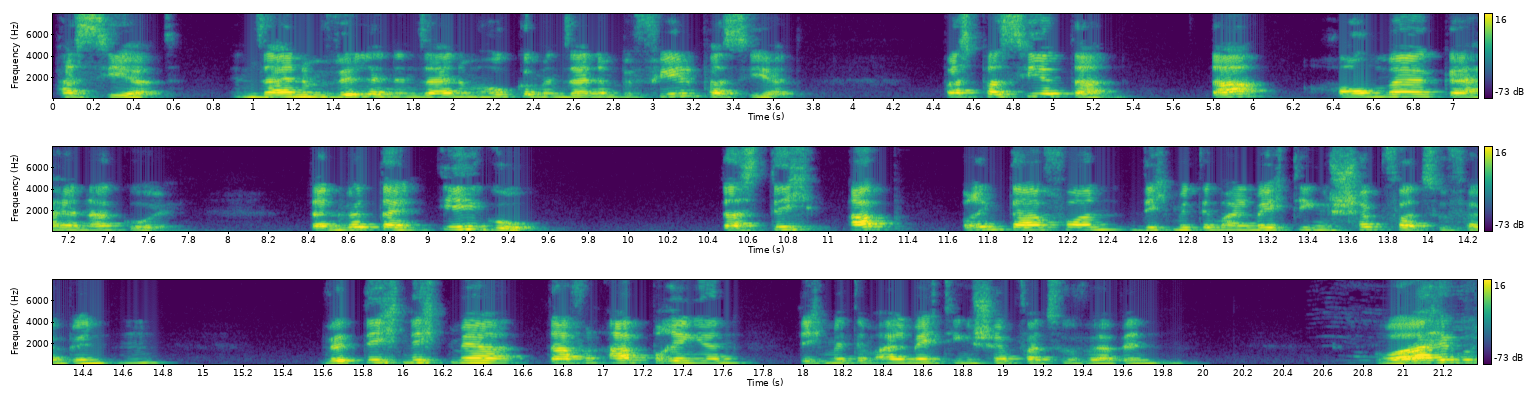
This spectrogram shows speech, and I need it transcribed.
passiert, in seinem Willen, in seinem Hukum, in seinem Befehl passiert. Was passiert dann? Da haume kahe na koi. Dann wird dein Ego, das dich abbringt davon, dich mit dem allmächtigen Schöpfer zu verbinden, wird dich nicht mehr davon abbringen, dich mit dem allmächtigen Schöpfer zu verbinden. Waheguru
